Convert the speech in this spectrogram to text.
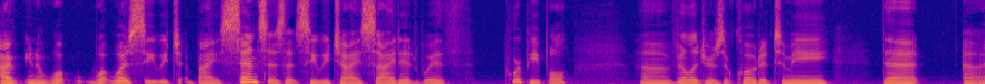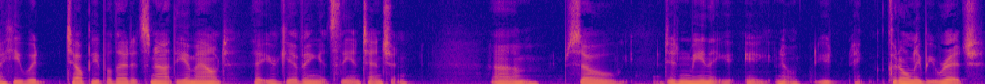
I, you know, what what was Siwichai? My sense is that Siwichai sided with poor people. Uh, villagers have quoted to me that uh, he would tell people that it's not the amount that you're giving; it's the intention. Um, so, it didn't mean that you, you know you could only be rich,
